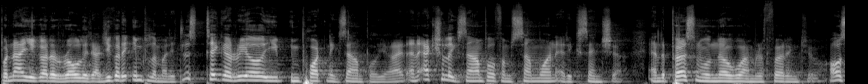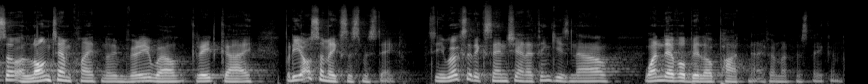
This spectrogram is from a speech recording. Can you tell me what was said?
but now you got to roll it out. You got to implement it. Let's take a really important example here, right? An actual example from someone at Accenture, and the person will know who I'm referring to. Also, a long-time client, know him very well, great guy, but he also makes this mistake. So he works at Accenture, and I think he's now one level below partner, if I'm not mistaken.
